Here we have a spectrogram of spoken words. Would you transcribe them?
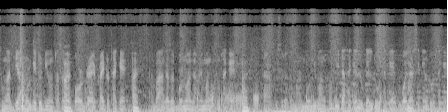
চুঙাত দিয়া মুৰ্গীটো দিওঁ তাৰপিছতে। পৰ্ক ড্ৰাই ফ্ৰাইটো থাকে বাঁহগাজত বনোৱা গাহৰি মাংসটো থাকে। তাৰপিছতে তোমাৰ মুৰ্গী মাংস দুইটা থাকে লোকেলটোও থাকে ব্ৰইলাৰ চিকেনটোও থাকে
